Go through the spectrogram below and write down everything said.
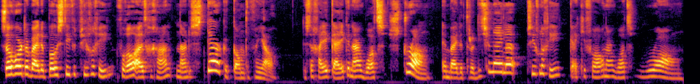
Zo wordt er bij de positieve psychologie vooral uitgegaan naar de sterke kanten van jou. Dus dan ga je kijken naar what's strong. En bij de traditionele psychologie kijk je vooral naar what's wrong.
